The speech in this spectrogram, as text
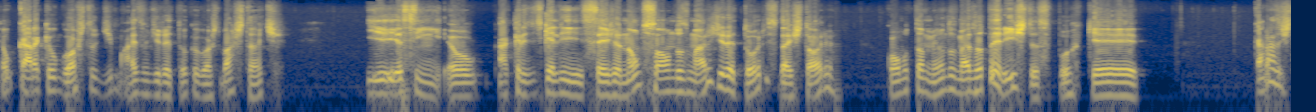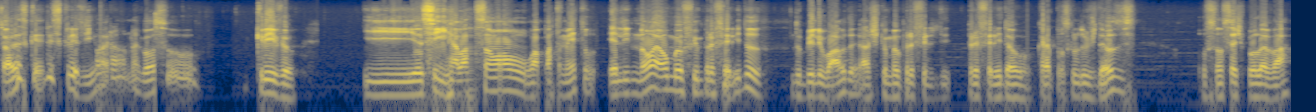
é um cara que eu gosto demais, um diretor que eu gosto bastante. E assim, eu acredito que ele seja não só um dos maiores diretores da história, como também um dos mais roteiristas, porque, cara, as histórias que ele escrevia eram um negócio incrível. E, assim, em relação ao apartamento, ele não é o meu filme preferido do Billy Wilder. Acho que o meu preferido, preferido é o Crepúsculo dos Deuses, o Sunset Boulevard.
